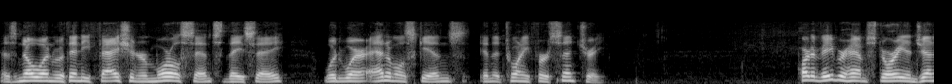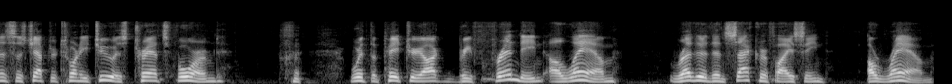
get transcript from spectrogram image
as no one with any fashion or moral sense, they say, would wear animal skins in the 21st century. Part of Abraham's story in Genesis chapter 22 is transformed with the patriarch befriending a lamb rather than sacrificing a ram.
